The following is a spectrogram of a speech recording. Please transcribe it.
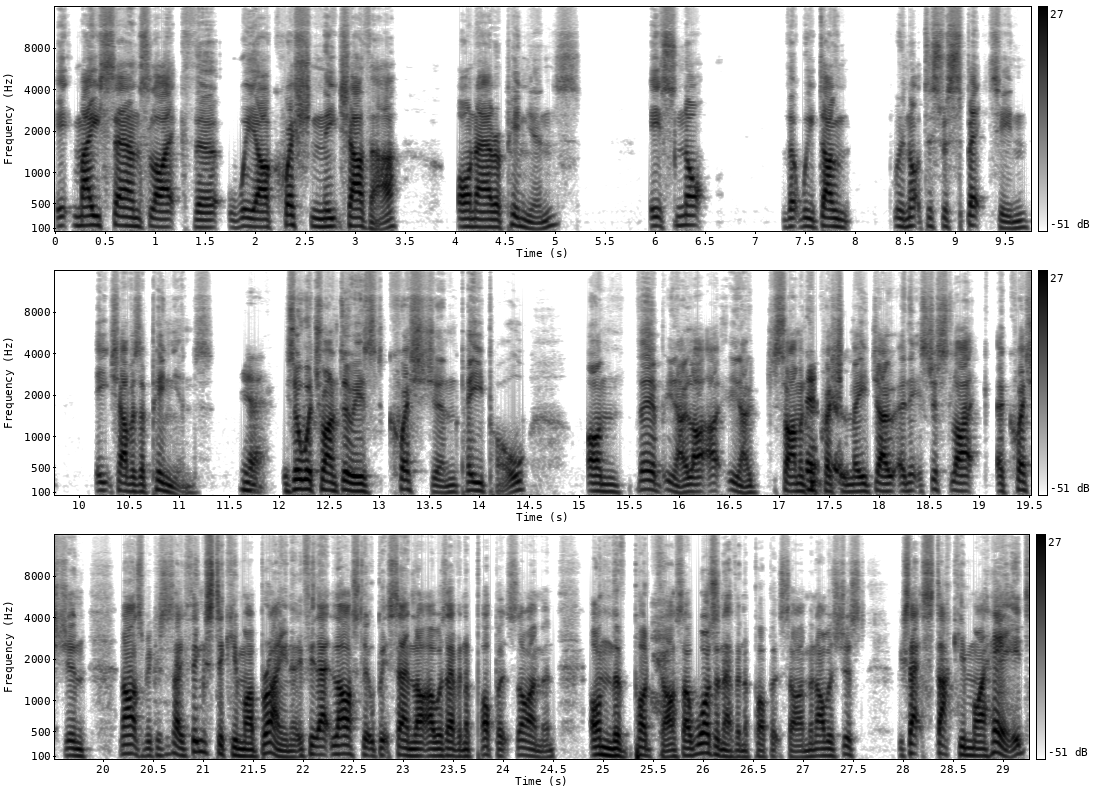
it may sounds like that we are questioning each other on our opinions. It's not that we don't. We're not disrespecting each other's opinions. Yeah, It's all we're trying to do is question people on their, you know, like uh, you know, Simon could question me, Joe, and it's just like a question and answer because I say things stick in my brain. If that last little bit sounded like I was having a pop at Simon on the podcast, I wasn't having a pop at Simon. I was just because that stuck in my head.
